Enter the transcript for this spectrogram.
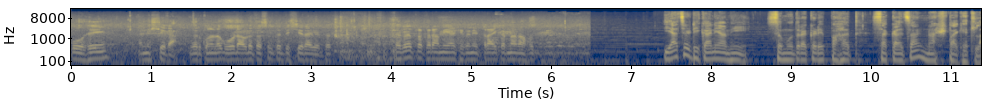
पोहे आणि शिरा. जर कोणाला गोड आवडत असेल तर ते शिरा घेतात सगळे प्रकार आम्ही या ठिकाणी ट्राय करणार आहोत. याच ठिकाणी आम्ही समुद्राकडे पाहत सकाळचा नाश्ता घेतला.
